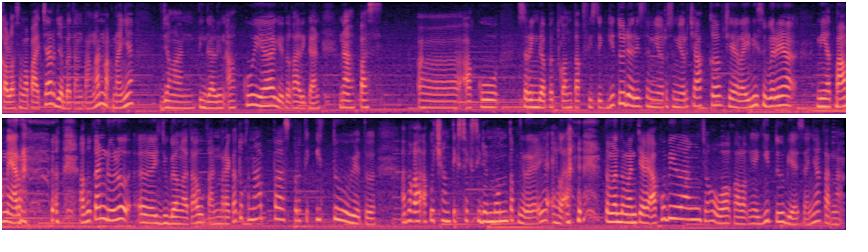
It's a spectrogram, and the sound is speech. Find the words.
Kalau sama pacar jabatan tangan maknanya jangan tinggalin aku ya gitu kali kan. Nah pas uh, aku sering dapat kontak fisik gitu dari senior senior cakep cila ini sebenarnya niat pamer aku kan dulu uh, juga nggak tahu kan mereka tuh kenapa seperti itu gitu. Apakah aku cantik seksi dan montok gitu ya? Elah teman-teman cewek aku bilang cowok kalau kayak gitu biasanya karena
